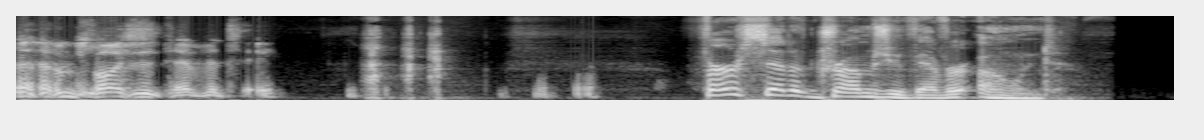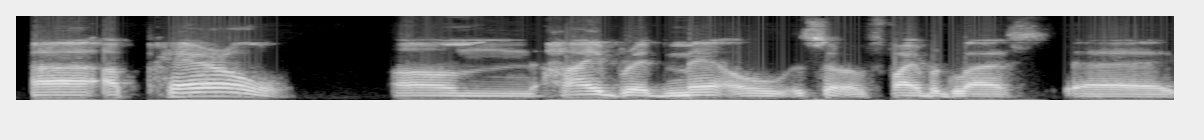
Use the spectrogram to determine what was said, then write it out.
positivity. first set of drums you've ever owned? Uh, a Pearl um, hybrid metal sort of fiberglass uh,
